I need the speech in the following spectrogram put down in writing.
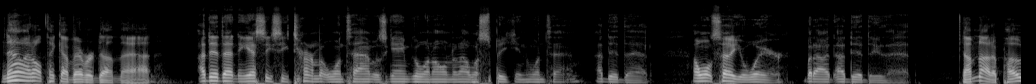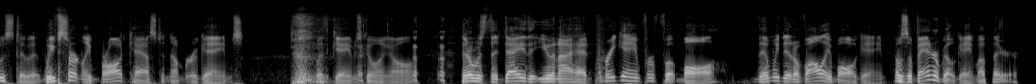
No, I don't think I've ever done that. I did that in the SEC tournament one time. It was a game going on, and I was speaking one time. I did that. I won't tell you where, but I, I did do that. I'm not opposed to it. We've certainly broadcast a number of games with games going on. There was the day that you and I had pregame for football. Then we did a volleyball game. It was a Vanderbilt game up there.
